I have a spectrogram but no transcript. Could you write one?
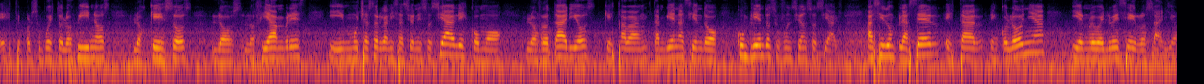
este, por supuesto los vinos, los quesos, los, los fiambres y muchas organizaciones sociales como los rotarios que estaban también haciendo, cumpliendo su función social. Ha sido un placer estar en Colonia y en Nueva Helvecia y Rosario.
